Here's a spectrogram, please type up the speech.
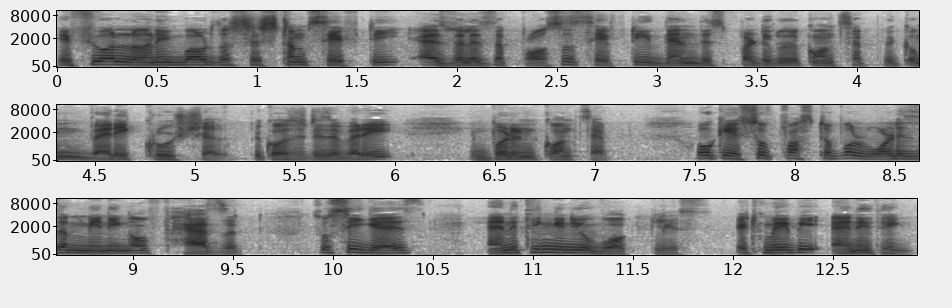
If you are learning about the system safety as well as the process safety, then this particular concept become very crucial because it is a very important concept. Okay, so first of all, what is the meaning of hazard? So see guys, anything in your workplace, it may be anything,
